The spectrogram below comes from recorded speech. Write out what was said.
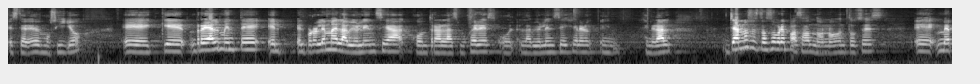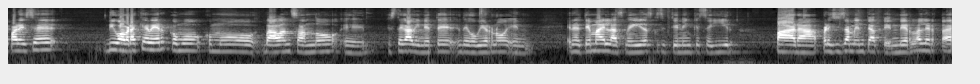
está Hermosillo, eh, que realmente el, el, problema de la violencia contra las mujeres o la violencia género, en general ya nos está sobrepasando, ¿no? Entonces, me parece digo, habrá que ver cómo, cómo va avanzando eh, este gabinete de gobierno en, en, el tema de las medidas que se tienen que seguir para precisamente atender la alerta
